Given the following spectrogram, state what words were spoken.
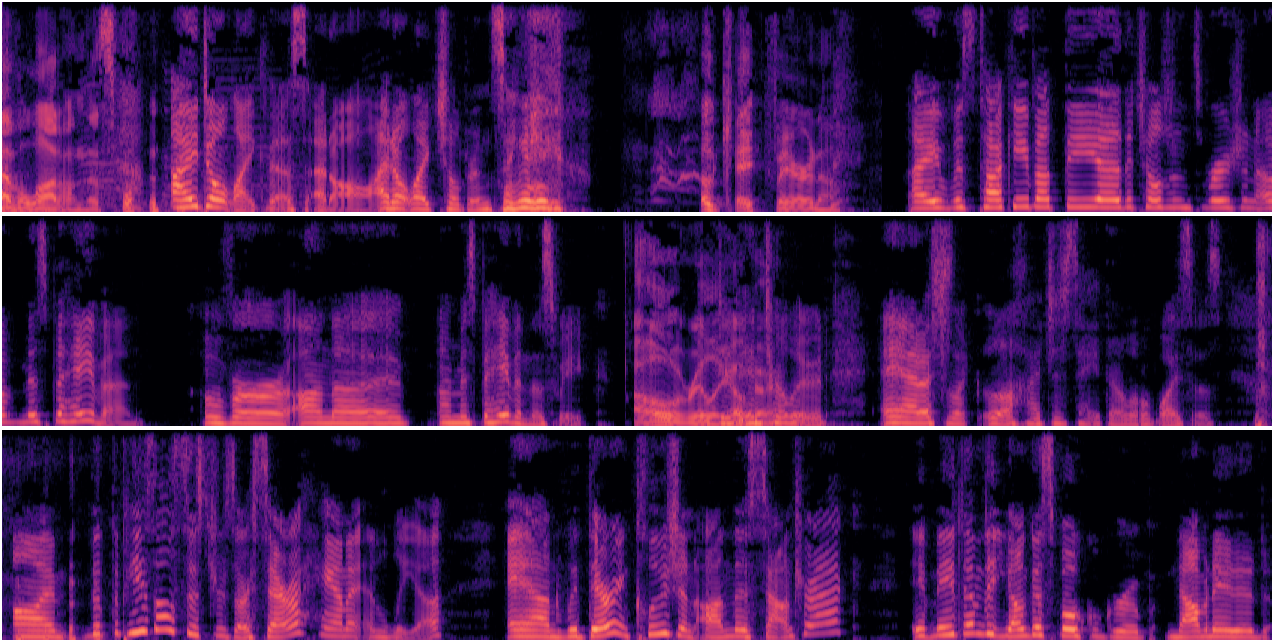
have a lot on this one. I don't like this at all. I don't like children singing. okay, fair enough. I was talking about the uh, the children's version of Misbehavin' over on the on Misbehavin' this week. Oh, really? Okay. interlude. And it's just like, ugh, I just hate their little voices. Um, but the Peasall sisters are Sarah, Hannah, and Leah. And with their inclusion on this soundtrack, it made them the youngest vocal group nominated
